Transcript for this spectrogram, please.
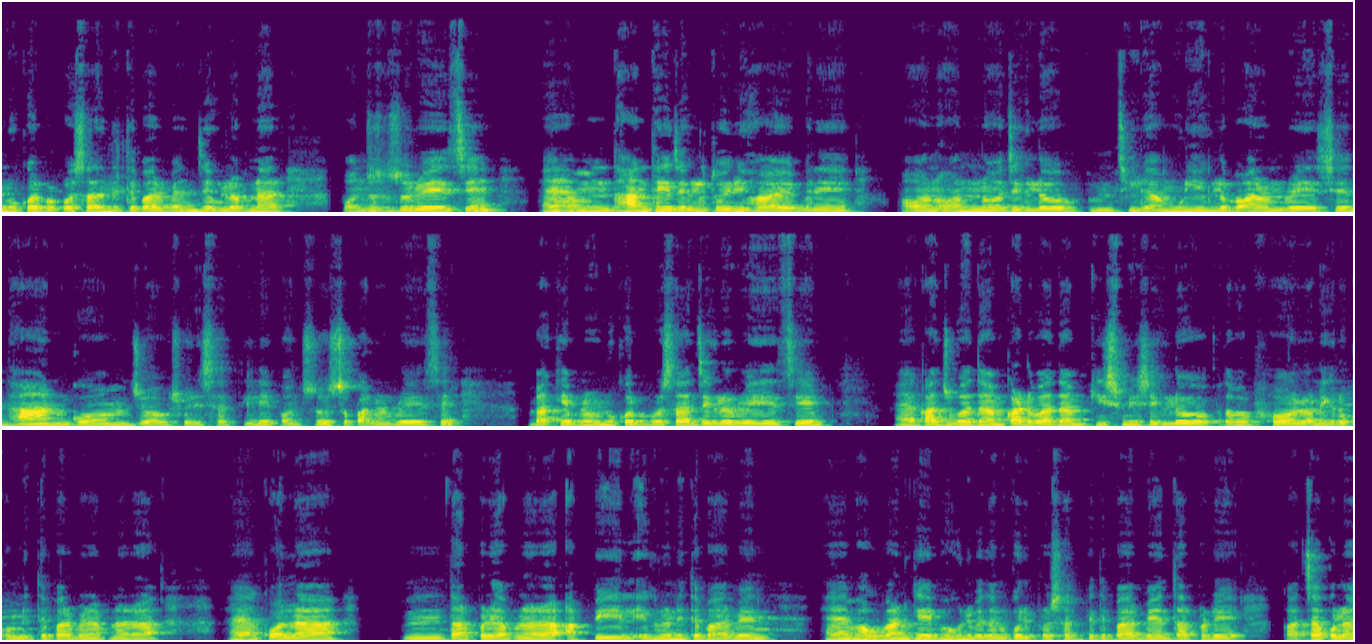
অনুকল্প প্রসাদ নিতে পারবেন, যেগুলো আপনার পঞ্চশস্য রয়েছে। হ্যাঁ ধান থেকে যেগুলো তৈরি হয় মানে অন্য যেগুলো চিড়া, মুড়ি এগুলো পালন রয়েছে, ধান, গম, জব, সরিষার তিল এই পঞ্চশস্য পালন রয়েছে। বাকি আপনার অনুকল্প প্রসাদ যেগুলো রয়েছে হ্যাঁ কাজু বাদাম কাঠবাদাম কিশমিশ এগুলো, তারপর ফল অনেক রকম নিতে পারবেন আপনারা হ্যাঁ কলা তারপরে আপনারা আপেল এগুলো নিতে পারবেন হ্যাঁ ভগবানকে ভোগ নিবেদন করে প্রসাদ পেতে পারবেন। তারপরে কাঁচা কলা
